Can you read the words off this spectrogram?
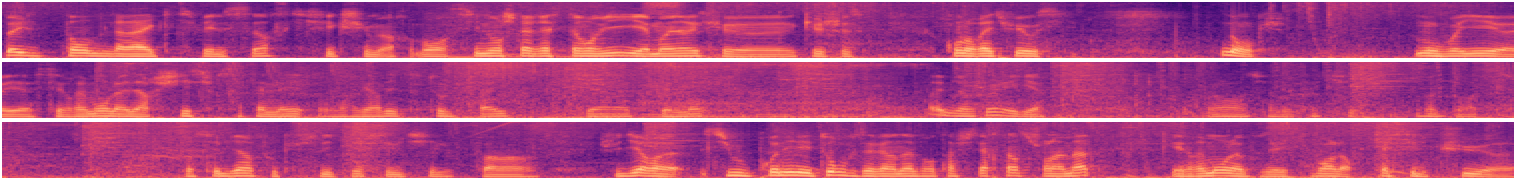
pas eu le temps de la réactiver le sort, ce qui fait que je suis mort. Bon, sinon je serais resté en vie, il y a moyen que, que je l'aurait tué aussi. Donc, vous voyez, euh, c'est vraiment l'anarchie sur certaines lanes. On va regarder tout le fight qui actuellement. Ouais, bien joué les gars. Alors, votre droite. c'est bien, focus les tours, c'est utile. Enfin, je veux dire, euh, si vous prenez les tours, vous avez un avantage certain sur la map. Et vraiment, là, vous allez pouvoir leur casser le cul. Euh.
